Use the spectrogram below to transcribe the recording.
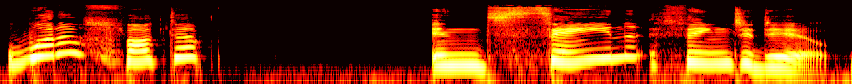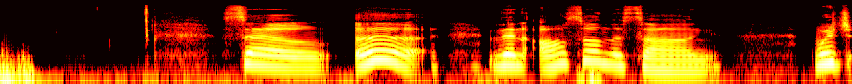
What a fucked up, insane thing to do. So, ugh. Then also on the song, which,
